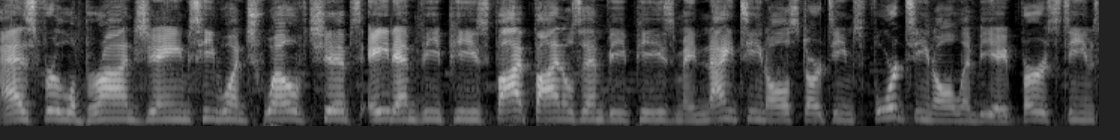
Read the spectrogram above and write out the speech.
as for LeBron James, he won 12 chips, 8 MVPs, 5 finals MVPs, made 19 All Star teams, 14 All NBA first teams,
